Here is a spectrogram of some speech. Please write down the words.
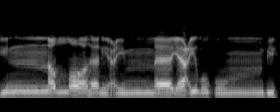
إِنَّ اللَّهَ نِعِمَّا يَعِظُكُم بِهِ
